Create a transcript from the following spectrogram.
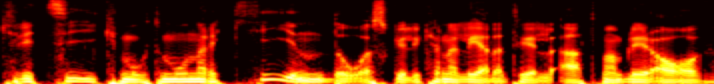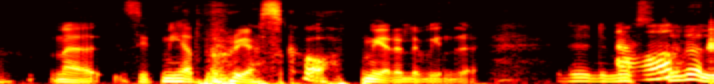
kritik mot monarkin då skulle kunna leda till att man blir av med sitt medborgarskap mer eller mindre. Det, det måste ja. väl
